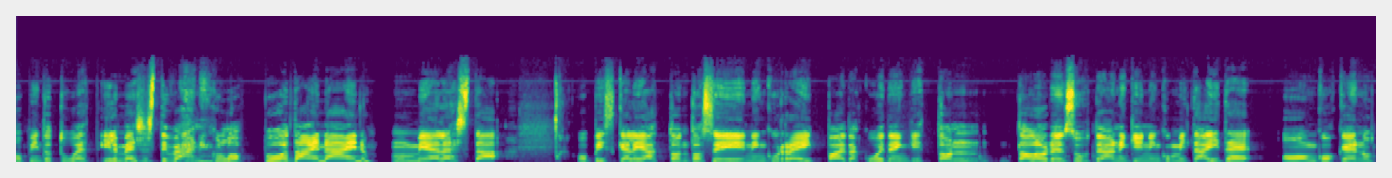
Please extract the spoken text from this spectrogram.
opintotuet ilmeisesti vähän niin kuin loppuu tai näin. Mun mielestä opiskelijat on tosi niin kuin reippaita kuitenkin ton talouden suhteen, ainakin niin kuin mitä itse on kokenut,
